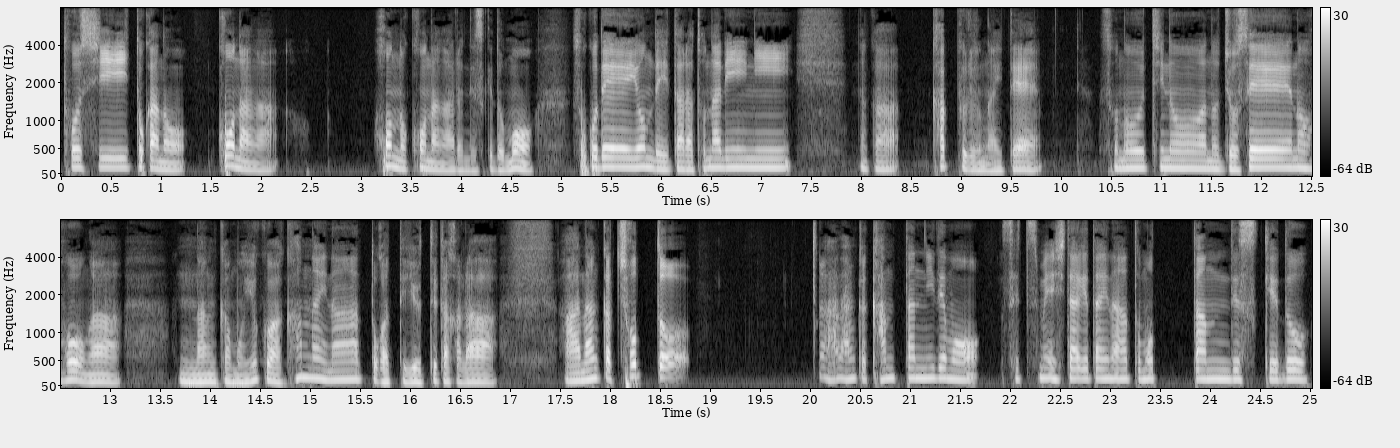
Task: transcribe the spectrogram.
投資とかのコーナーが、本のコーナーがあるんですけども、そこで読んでいたら隣になんかカップルがいて、そのうちのあの女性の方が、なんかもうよくわかんないなとかって言ってたから、あ、なんかちょっと、あ、なんか簡単にでも説明してあげたいなと思ったんですけど、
